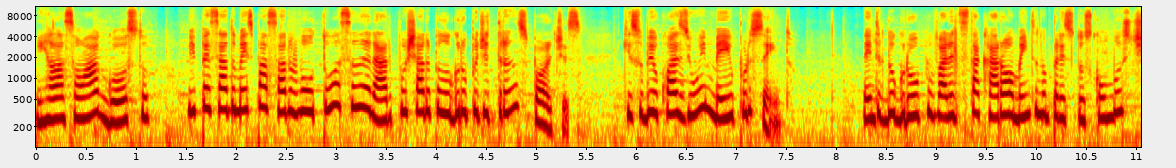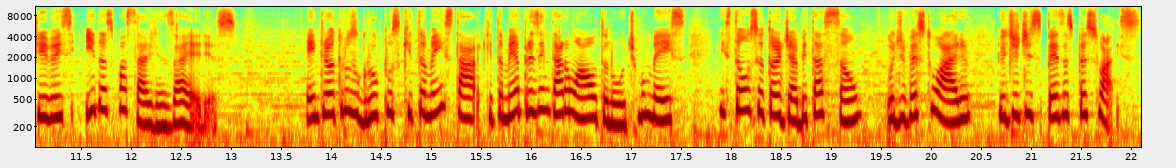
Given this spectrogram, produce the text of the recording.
Em relação a agosto, o IPCA do mês passado voltou a acelerar, puxado pelo grupo de transportes, que subiu quase 1,5%. Dentro do grupo, vale destacar o aumento no preço dos combustíveis e das passagens aéreas. Entre outros grupos que também, está, que também apresentaram alta no último mês estão o setor de habitação, o de vestuário e o de despesas pessoais.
